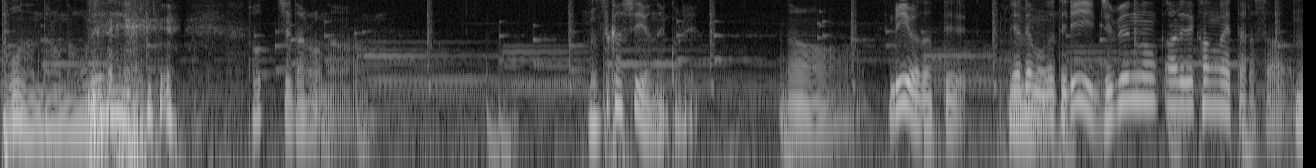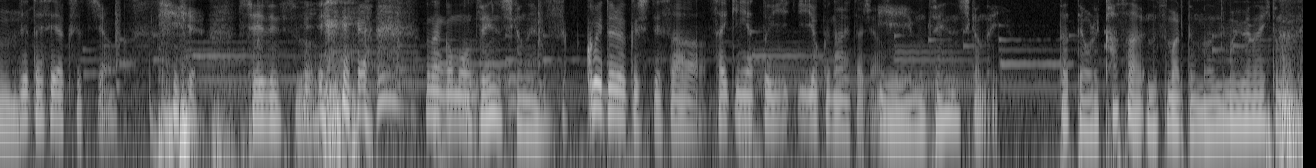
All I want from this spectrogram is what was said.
どうなんだろうな。俺 どっちだろうな。難しいよねこれ。ああリーはだっていやでもだってリー自分のあれで考えたらさ、うん。絶対性悪説じゃん。いや性善説だ。いやなんかもう善しかないもんすっごい努力してさ最近やっとい良くなれたじゃん。いやいやもう善しかない。よだって俺傘盗まれても何も言わない人なんで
